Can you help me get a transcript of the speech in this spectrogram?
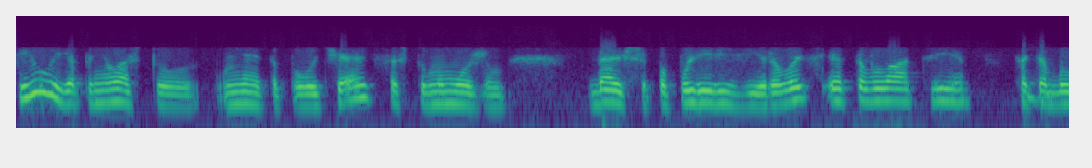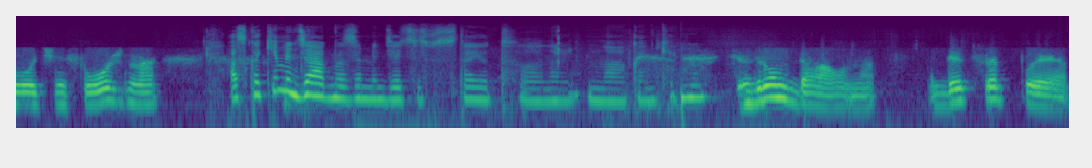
силы, я поняла, что у меня это получается, что мы можем дальше популяризировать это в Латвии, хотя было очень сложно. А с какими диагнозами дети встают э, на, на коньки? Синдром Дауна, ДЦП,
